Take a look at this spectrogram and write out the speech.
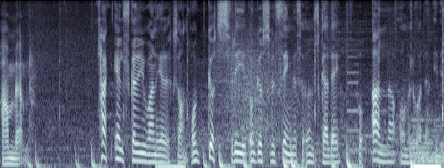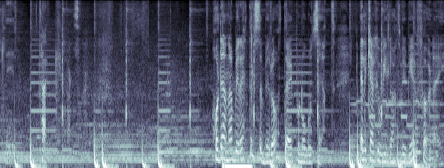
Amen. Tack älskade Johan Eriksson och Guds frid och Guds välsignelse önskar dig på alla områden i ditt liv. Tack. Tack så mycket. Har denna berättelse berört dig på något sätt? Eller kanske vill du att vi ber för dig?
